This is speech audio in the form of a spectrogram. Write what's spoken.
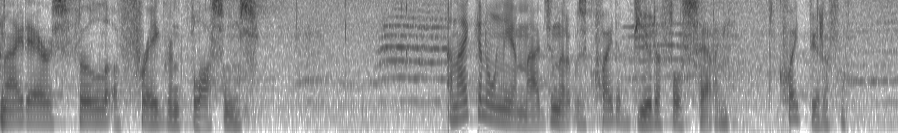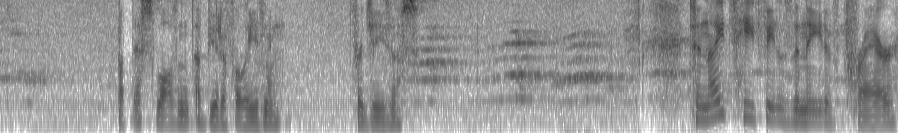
night air is full of fragrant blossoms. And I can only imagine that it was quite a beautiful setting, quite beautiful. But this wasn't a beautiful evening for Jesus. Tonight, he feels the need of prayer.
